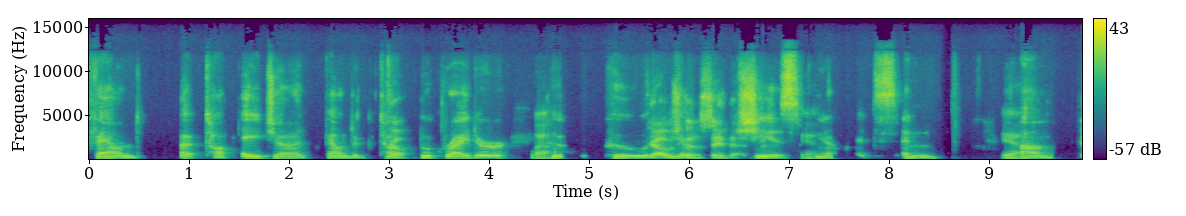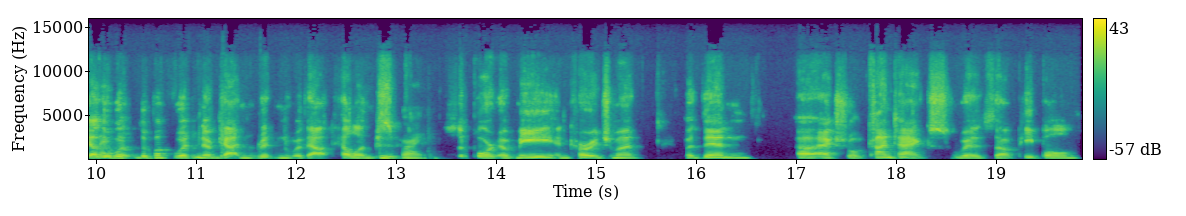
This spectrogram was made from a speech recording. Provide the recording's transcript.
found a top agent, found a top book writer Wow. Who- who Yeah, I was going to say that. she is, Yeah. you know, it's and Yeah. um yeah, the, wo- the book wouldn't have gotten written without Helen's Right. support of me, encouragement, but then uh, actual contacts with uh, people,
